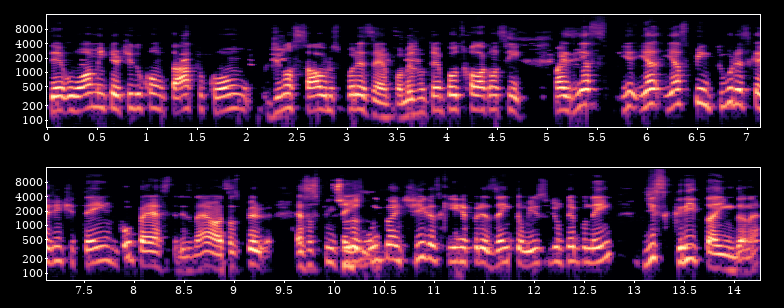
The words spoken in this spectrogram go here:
ter, o homem ter tido contato com dinossauros, por exemplo. Ao mesmo tempo, outros colocam assim, mas e as, e, e as pinturas que a gente tem rupestres, né? Essas, essas pinturas Sim. muito antigas que representam isso de um tempo nem descrita ainda, né?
